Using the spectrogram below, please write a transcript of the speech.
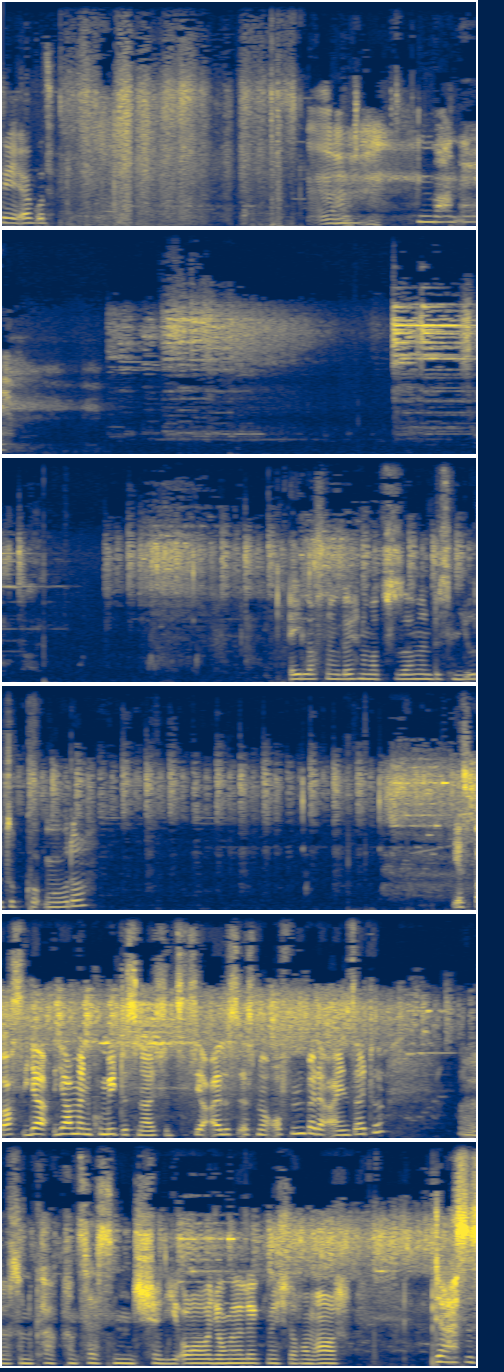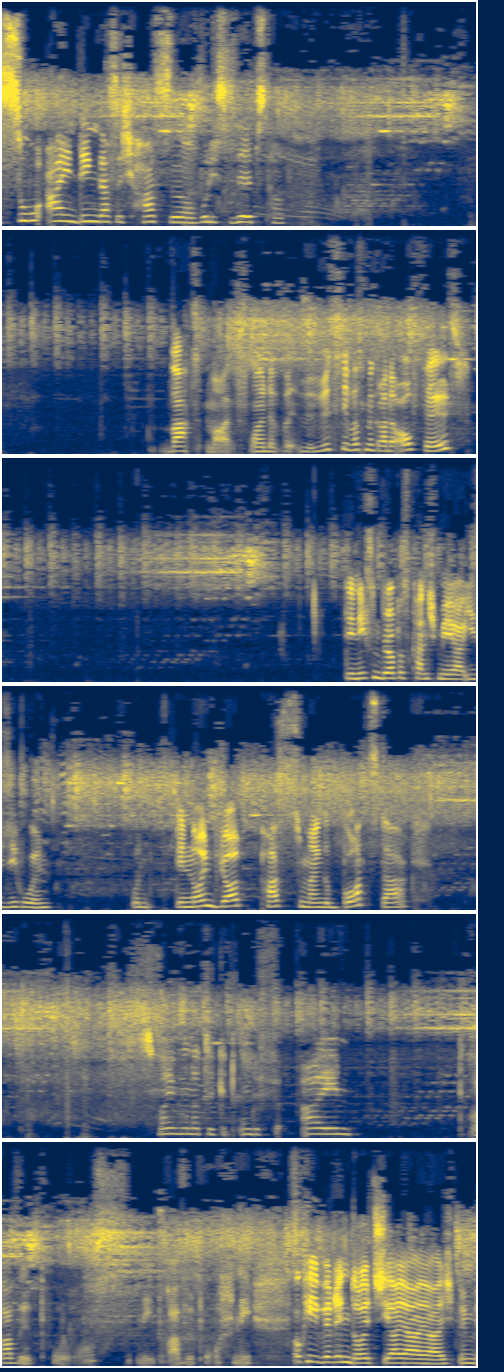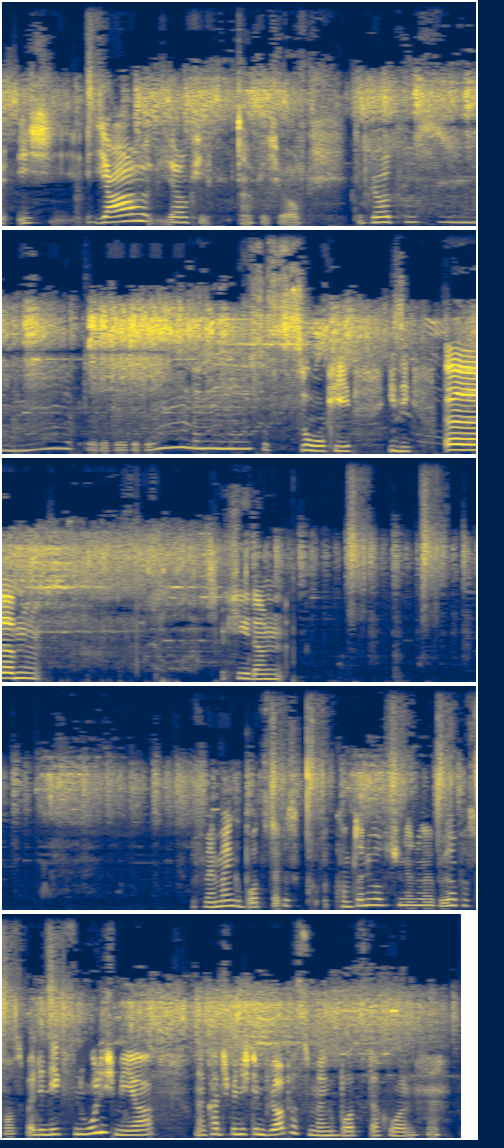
Okay, ja gut. Mann, ey. Ey, lass dann gleich nochmal zusammen ein bisschen YouTube gucken, oder? Yes, Basti. Ja, ja, mein Komet ist nice. Jetzt ist ja alles erstmal offen bei der einen Seite. Ah, so eine Kackprinzessin Shelly. Oh, Junge, leg mich doch am Arsch. Das ist so ein Ding, das ich hasse, obwohl ich es selbst habe. Wartet mal, Freunde. Wisst ihr, was mir gerade auffällt? Den nächsten Brawl Pass kann ich mir ja easy holen. Und den neuen Brawl Pass zu meinem Geburtstag. Zwei Monate geht ungefähr ein Bravel Porsche. Nee, Bravel Porsche, nee. Okay, wir reden Deutsch. Ja, ja, ja. Ich bin. Ich. Ja, ja, okay. Okay, ich höre auf. Die Brawl Pass. Dann ist das so okay. Easy. Ähm. Okay, dann wenn mein Geburtstag ist, kommt dann überhaupt schon der neue Brawl Pass raus? Bei den nächsten hole ich mir ja. Und dann kann ich mir nicht den Brawl Pass zu meinem Geburtstag holen.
